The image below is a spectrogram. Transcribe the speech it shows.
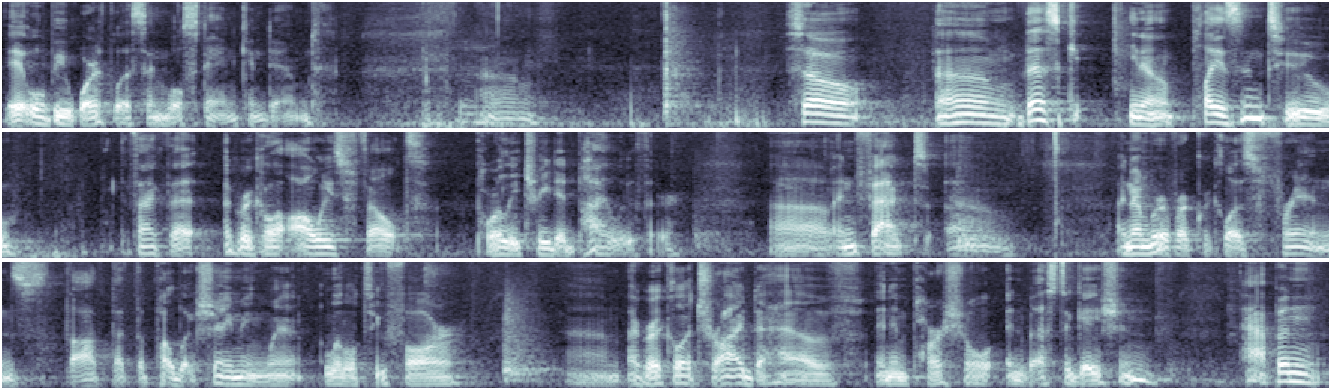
it will be worthless and will stand condemned. Um, so um, this, you know, plays into the fact that Agricola always felt poorly treated by Luther. Uh, in fact, um, a number of Agricola's friends thought that the public shaming went a little too far. Um, Agricola tried to have an impartial investigation happen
